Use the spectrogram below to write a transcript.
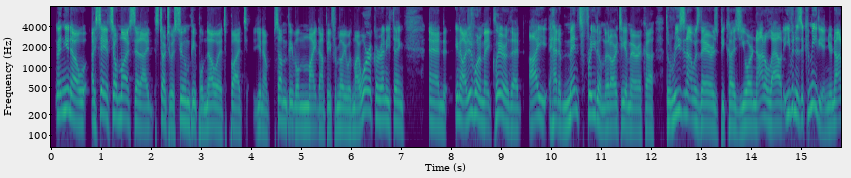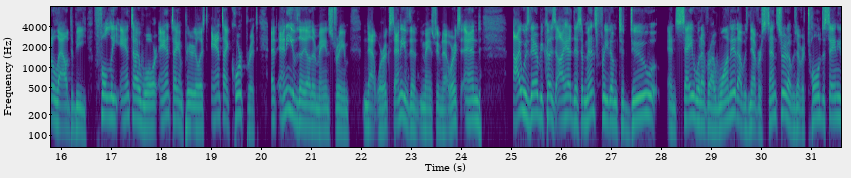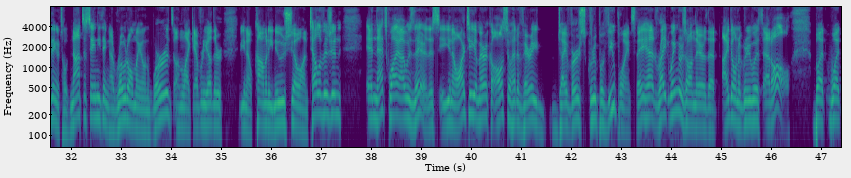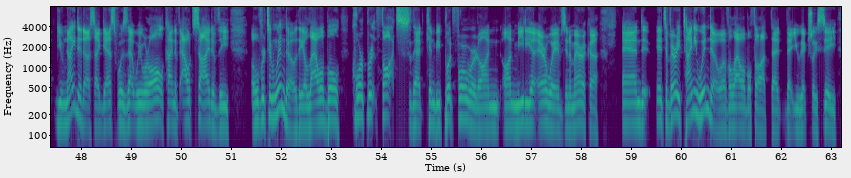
and you know i say it so much that i start to assume people know it but you know some people might not be familiar with my work or anything and you know i just want to make clear that i had immense freedom at rt america. The reason i was there is because you are not allowed even as a comedian you're not allowed to be fully anti-war anti-imperialist anti-corporate at any of the other mainstream networks any of the mainstream networks. And I was there because I had this immense freedom to do and say whatever I wanted. I was never censored. I was never told to say anything or told not to say anything. I wrote all my own words, unlike every other, you know, comedy news show on television. And that's why I was there. This, you know, RT America also had a very diverse group of viewpoints. They had right wingers on there that I don't agree with at all. But what united us, I guess, was that we were all kind of outside of the Overton window, the allowable corporate thoughts that can be put forward on on media airwaves in America. And it's a very tiny window of allowable thought that that you actually see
